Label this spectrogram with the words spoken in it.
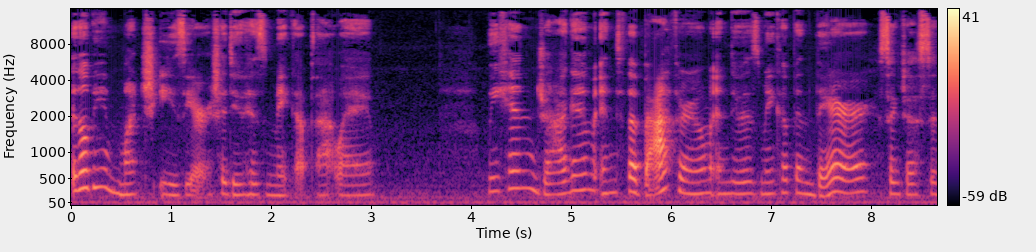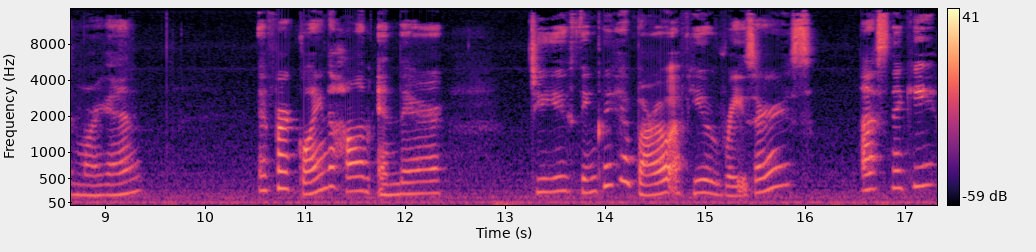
It'll be much easier to do his makeup that way. We can drag him into the bathroom and do his makeup in there, suggested Morgan. If we're going to haul him in there, do you think we could borrow a few razors? asked Nikki.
